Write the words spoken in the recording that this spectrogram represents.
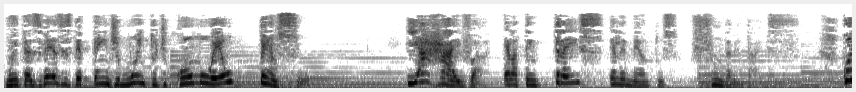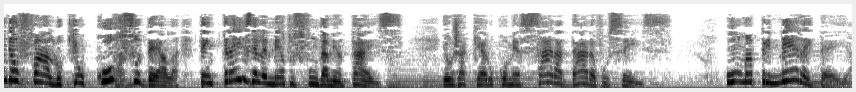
Muitas vezes depende muito de como eu penso. E a raiva, ela tem três elementos fundamentais. Quando eu falo que o curso dela tem três elementos fundamentais, eu já quero começar a dar a vocês uma primeira ideia.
